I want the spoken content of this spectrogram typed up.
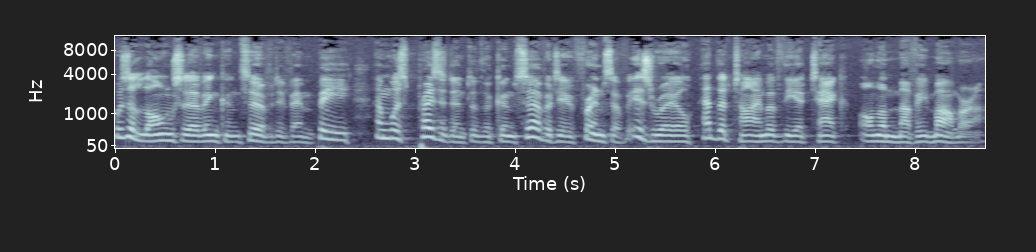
was a long serving Conservative MP and was president of the Conservative Friends of Israel at the time of the attack on the Mavi Marmara.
